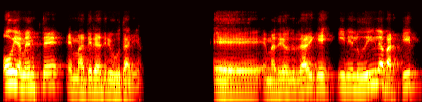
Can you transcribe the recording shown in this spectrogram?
obviamente, en materia tributaria. Eh, en materia tributaria que es ineludible a partir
